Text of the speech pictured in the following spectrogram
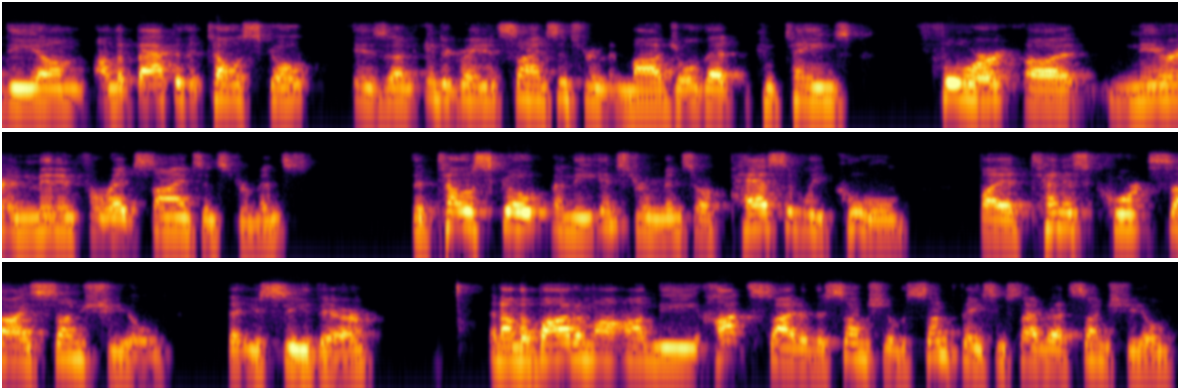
the um, on the back of the telescope is an integrated science instrument module that contains four uh, near and mid infrared science instruments. The telescope and the instruments are passively cooled by a tennis court size sun shield that you see there. And on the bottom, on the hot side of the sun shield, the sun facing side of that sun shield,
